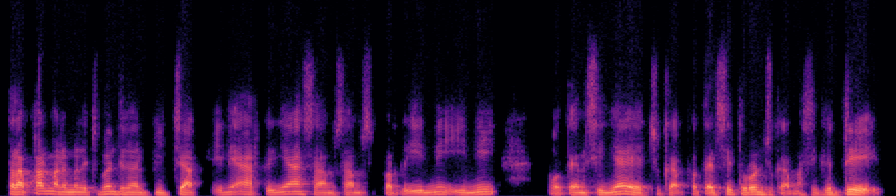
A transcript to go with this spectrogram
terapkan money management dengan bijak. Ini artinya saham-saham seperti ini ini potensinya ya juga potensi turun juga masih gede.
